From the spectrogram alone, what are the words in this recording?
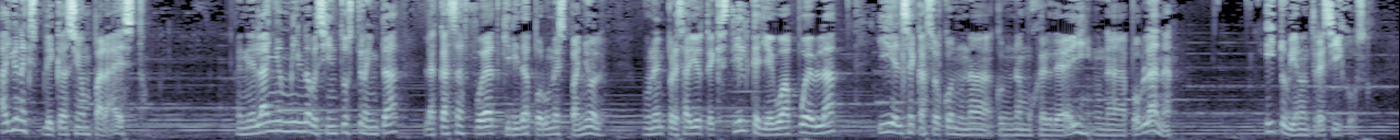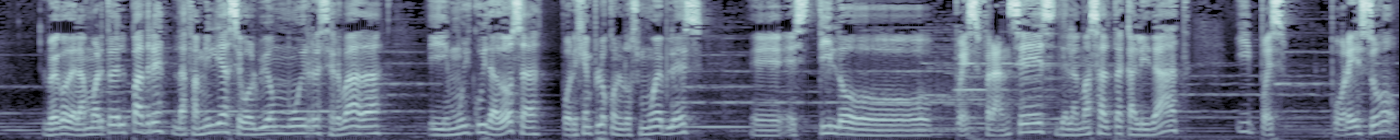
hay una explicación para esto. En el año 1930, la casa fue adquirida por un español, un empresario textil que llegó a Puebla y él se casó con una, con una mujer de ahí, una poblana, y tuvieron tres hijos. Luego de la muerte del padre, la familia se volvió muy reservada y muy cuidadosa, por ejemplo con los muebles eh, estilo pues francés de la más alta calidad y pues por eso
